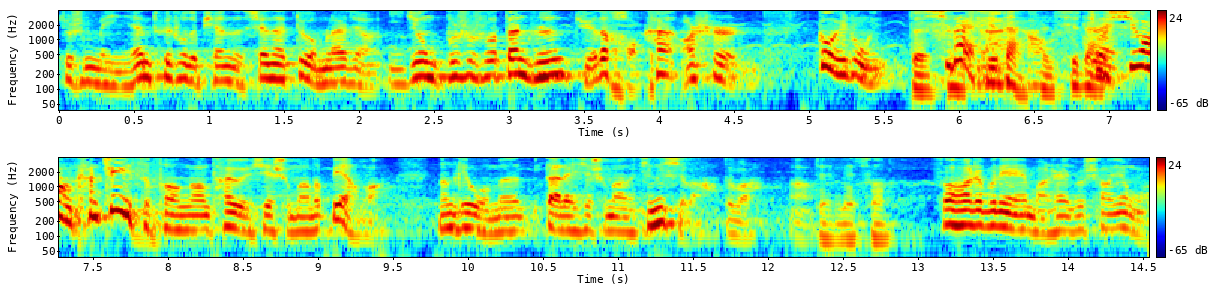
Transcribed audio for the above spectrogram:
就是每年推出的片子，现在对我们来讲，已经不是说单纯觉得好看，而是更有一种期待期待啊很期待就是希望看这次冯小刚他有一些什么样的变化，能给我们带来一些什么样的惊喜了，对吧？啊，对，没错。《芳华》这部电影马上也就上映了，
